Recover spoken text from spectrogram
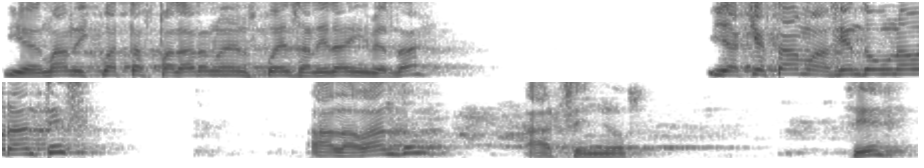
Y hermano, ¿y cuántas palabras no se nos pueden salir ahí, verdad? ¿Y aquí estábamos haciendo una hora antes? Alabando al Señor. ¿Sí?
